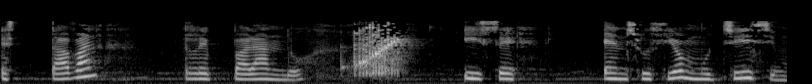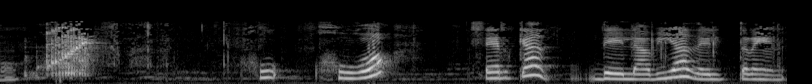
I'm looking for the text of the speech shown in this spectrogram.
estaban reparando y se ensució muchísimo. Jugó cerca de la vía del tren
